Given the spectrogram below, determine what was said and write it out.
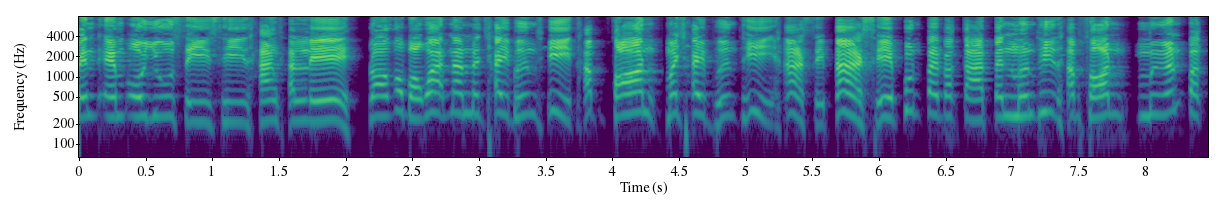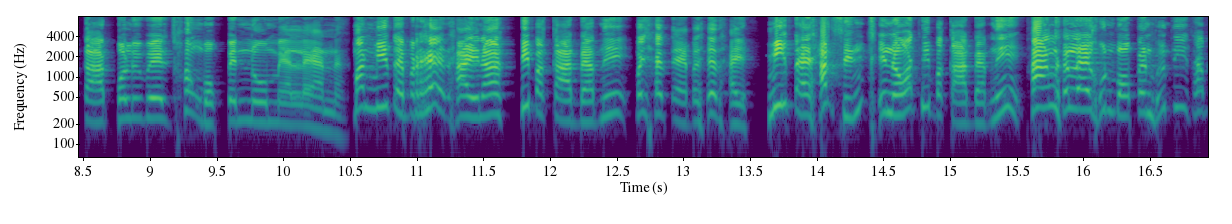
เป็น MOU 44 ทางทะเล เราก็บอกว่านั่นไม่ใช่พื้นที่ทับซ้อน ไม่ใช่พื้นที่ 50 50 คุณไปประกาศเป็นพื้นที่ทับซ้อน เหมือนประกาศบริเวณช่องบกเป็นโนแมนแลนด์มันมีแต่ประเทศไทยนะ ที่ประกาศแบบนี้ไม่ใช่แต่ประเทศไทย มีแต่ทักษิณชินวัตรที่ประกาศแบบนี้ ทางทะเลคุณบอกเป็นพื้นที่ทับ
